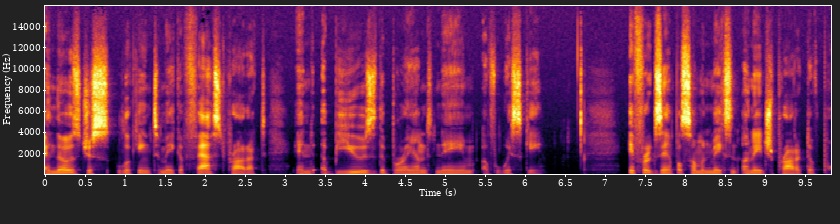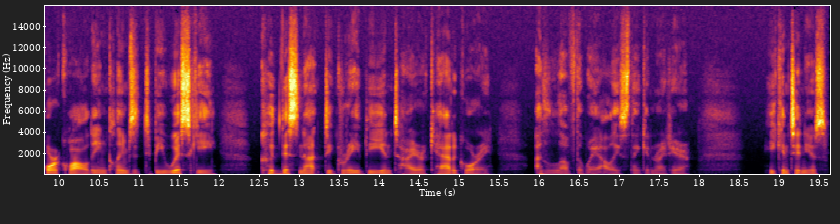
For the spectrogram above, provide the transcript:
and those just looking to make a fast product and abuse the brand name of whiskey? If, for example, someone makes an unaged product of poor quality and claims it to be whiskey, could this not degrade the entire category? I love the way Ollie's thinking right here. He continues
